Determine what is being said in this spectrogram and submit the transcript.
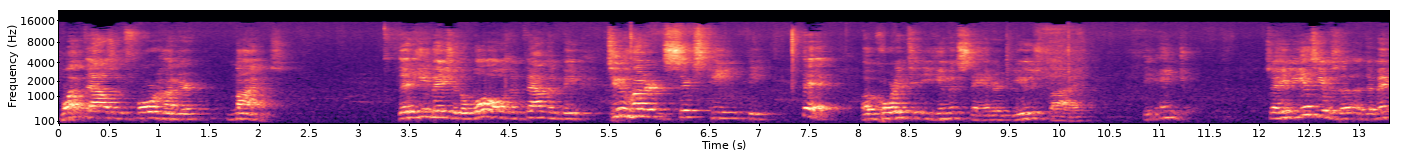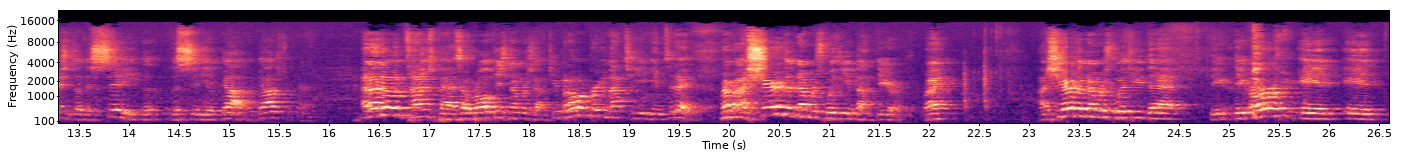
1,400 miles. Then he measured the walls and found them to be 216 feet thick, according to the human standard used by the angel. So he begins to give us the, the dimensions of the city, the, the city of God, the God's preparing. And I know in times past I brought these numbers out to you, but I want to bring them out to you again today. Remember, I shared the numbers with you about the earth, right? I shared the numbers with you that the, the earth in, in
